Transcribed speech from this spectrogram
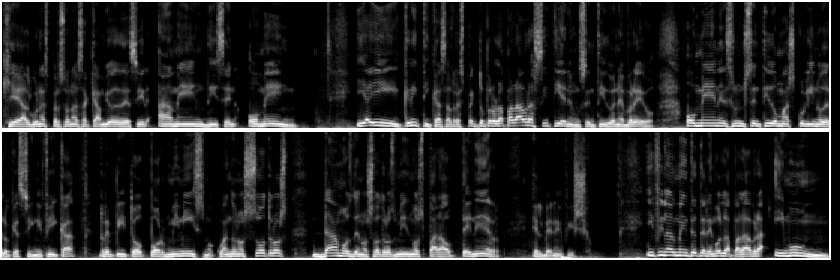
que algunas personas a cambio de decir amén dicen omen y hay críticas al respecto, pero la palabra sí tiene un sentido en hebreo. Omen es un sentido masculino de lo que significa, repito, por mí mismo, cuando nosotros damos de nosotros mismos para obtener el beneficio. Y finalmente tenemos la palabra imun.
